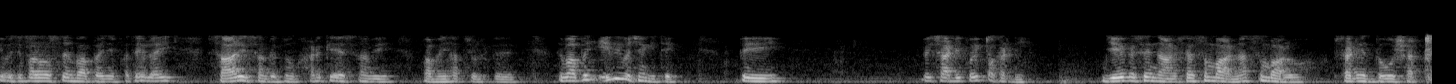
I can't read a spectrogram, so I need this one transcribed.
ਇਹ ਵਿੱਚ ਪਰ ਉਸ ਦਿਨ ਬਾਬਾ ਜੀ ਨੇ ਫਤਿਹ ਲਈ ਸਾਰੀ ਸੰਗਤ ਨੂੰ ਖੜ ਕੇ ਇਸ ਤਰ੍ਹਾਂ ਵੀ ਬਾਬਾ ਜੀ ਹੱਥ ਜੋੜ ਕੇ ਤੇ ਬਾਬਾ ਜੀ ਇਹ ਵੀ ਬਚਨ ਕੀਤੇ ਵੀ ਵੀ ਸਾਡੀ ਕੋਈ ਪਕੜ ਨਹੀਂ। ਜੇ ਕਿਸੇ ਨਾਨਕ ਸਾਹਿਬ ਸੰਭਾਲਣਾ, ਸੰਭਾਲੋ। ਸਾਡੀਆਂ ਦੋ ਸ਼ਰਤਾਂ।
